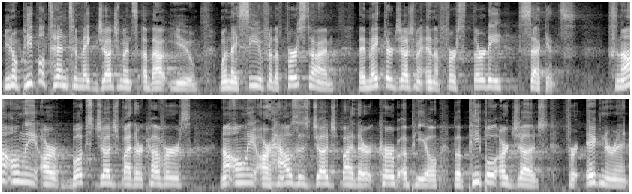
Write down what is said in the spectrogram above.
You know, people tend to make judgments about you when they see you for the first time, they make their judgment in the first 30 seconds. So, not only are books judged by their covers, not only are houses judged by their curb appeal, but people are judged for ignorant,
